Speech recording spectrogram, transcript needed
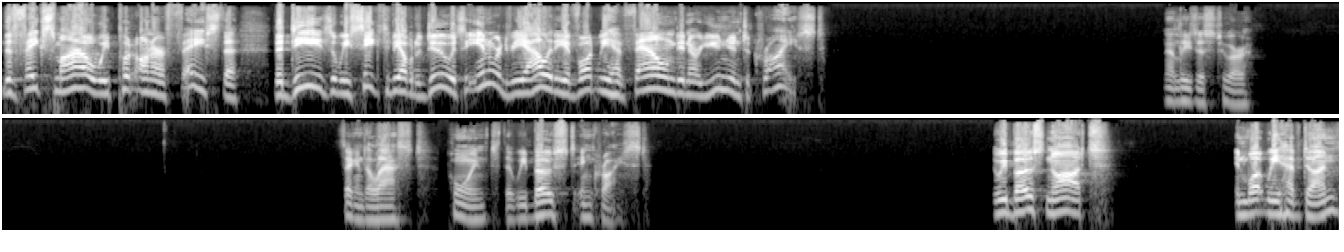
the fake smile we put on our face, the, the deeds that we seek to be able to do. It's the inward reality of what we have found in our union to Christ. That leads us to our second to last point that we boast in Christ. We boast not in what we have done.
